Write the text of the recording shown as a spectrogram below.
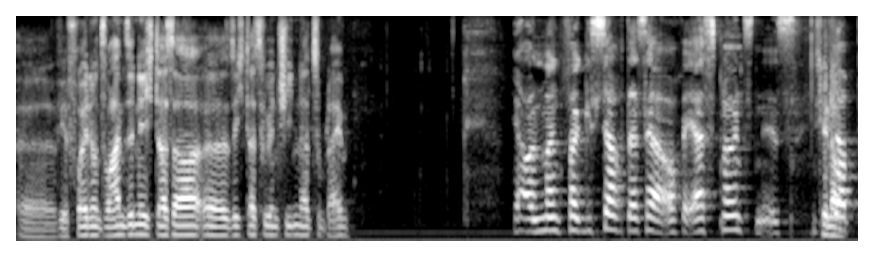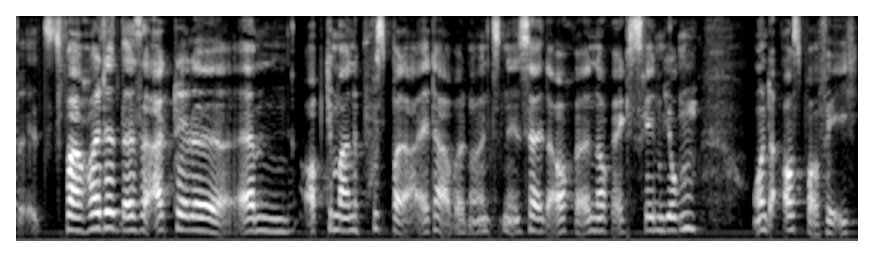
äh, wir freuen uns wahnsinnig, dass er äh, sich dazu entschieden hat zu bleiben. Ja, und man vergisst auch, dass er auch erst 19 ist. Ich genau. glaube, zwar heute das aktuelle ähm, optimale Fußballalter, aber 19 ist halt auch äh, noch extrem jung und ausbaufähig.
